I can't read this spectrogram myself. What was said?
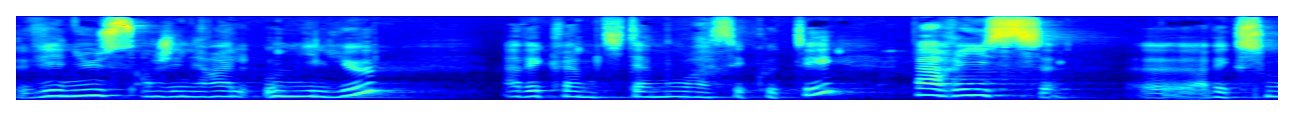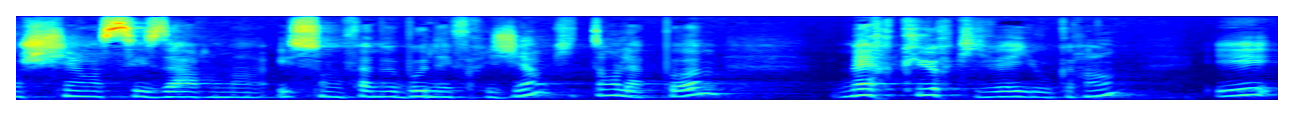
Vénus en général au milieu, avec un petit amour à ses côtés, Paris euh, avec son chien, ses armes et son fameux bonnet phrygien qui tend la pomme, Mercure qui veille au grain. Et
